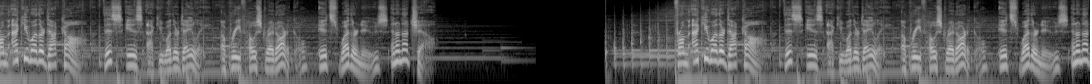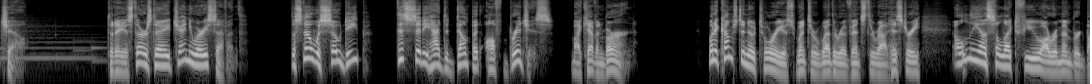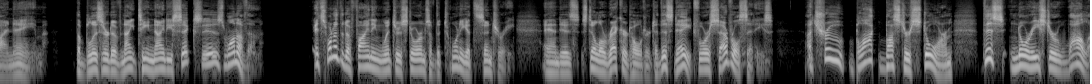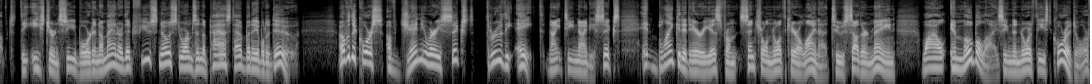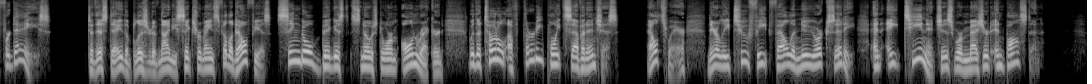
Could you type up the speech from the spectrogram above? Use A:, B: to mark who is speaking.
A: From AccuWeather.com, this is AccuWeather Daily, a brief host read article. It's weather news in a nutshell. From AccuWeather.com, this is AccuWeather Daily, a brief host read article. It's weather news in a nutshell. Today is Thursday, January 7th. The snow was so deep, this city had to dump it off bridges by Kevin Byrne. When it comes to notorious winter weather events throughout history, only a select few are remembered by name. The blizzard of 1996 is one of them. It's one of the defining winter storms of the 20th century and is still a record holder to this date for several cities. A true blockbuster storm, this nor'easter walloped the eastern seaboard in a manner that few snowstorms in the past have been able to do. Over the course of January 6th through the 8th, 1996, it blanketed areas from central North Carolina to southern Maine while immobilizing the Northeast Corridor for days. To this day, the blizzard of 96 remains Philadelphia's single biggest snowstorm on record with a total of 30.7 inches. Elsewhere, nearly two feet fell in New York City, and 18 inches were measured in Boston.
